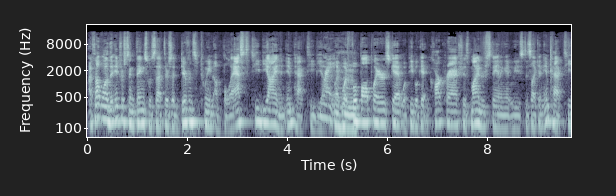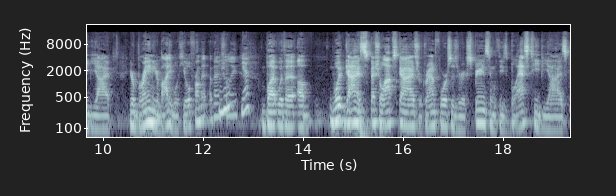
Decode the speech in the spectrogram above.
I thought one of the interesting things was that there's a difference between a blast TBI and an impact TBI. Right. Like what mm-hmm. football players get, what people get in car crashes, my understanding at least, is like an impact TBI, your brain and your body will heal from it mm-hmm. eventually. Yeah. But with a, a what guys, special ops guys or ground forces are experiencing with these blast TBIs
